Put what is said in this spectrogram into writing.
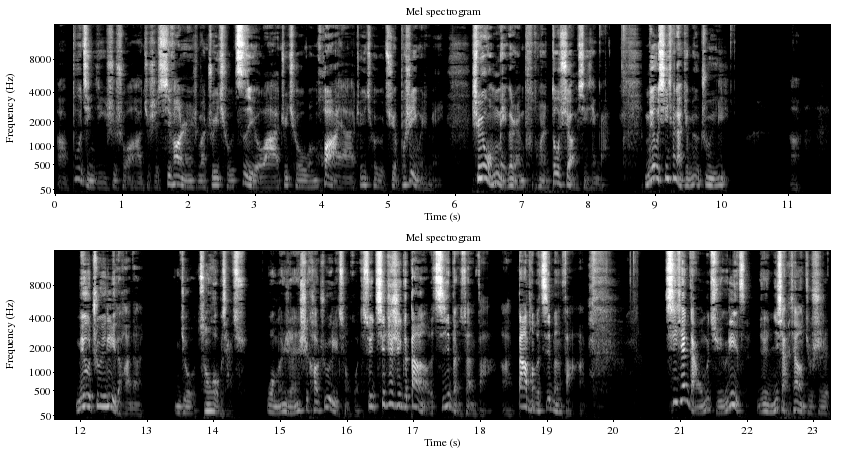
啊。不仅仅是说啊，就是西方人什么追求自由啊，追求文化呀，追求有趣，不是因为这个原因，是因为我们每个人普通人都需要新鲜感，没有新鲜感就没有注意力。啊没有注意力的话呢，你就存活不下去。我们人是靠注意力存活的，所以其实这是一个大脑的基本算法啊，大脑的基本法啊。新鲜感，我们举一个例子，就是你想象，就是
